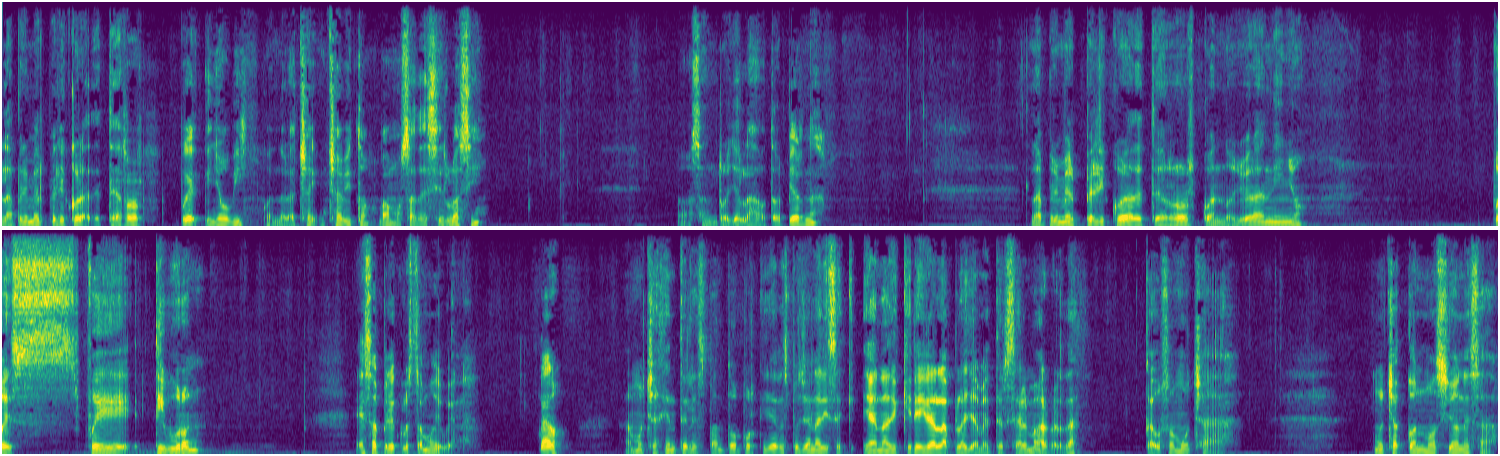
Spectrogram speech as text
La primera película de terror que yo vi cuando era chavito, vamos a decirlo así. Vamos a enrollar la otra pierna. La primera película de terror cuando yo era niño, pues fue Tiburón. Esa película está muy buena. Claro, a mucha gente le espantó porque ya después ya nadie, se, ya nadie quería ir a la playa a meterse al mar, ¿verdad? Causó mucha mucha conmoción esa,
